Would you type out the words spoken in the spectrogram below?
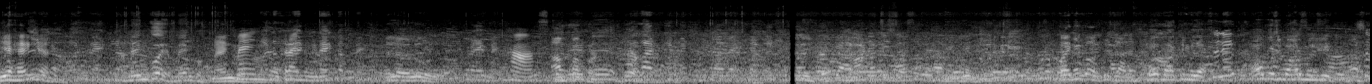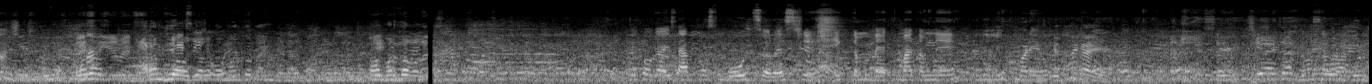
ये है क्या મેંગો હે mango mango mango try mango પેલો ઓલું હા બાકી બાકી ચાલે બહુ બાકી મજા આવો પછી બહાર મળીએ આરામથી આવજો લોકો મળતો ટાઈમ બેઠા ભરતા દેખો ગાઈસ આ વસ્તુ બહુ જ સરસ છે એકદમ બેકમાં તમને રિલીફ મળે એવું કેટલે ગાય 6500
